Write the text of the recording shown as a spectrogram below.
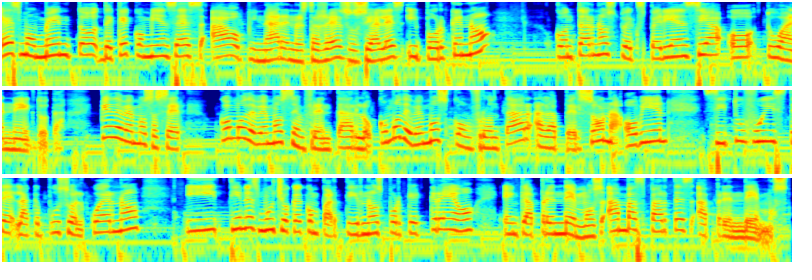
es momento de que comiences a opinar en nuestras redes sociales y, ¿por qué no? Contarnos tu experiencia o tu anécdota. ¿Qué debemos hacer? ¿Cómo debemos enfrentarlo? ¿Cómo debemos confrontar a la persona? O bien, si tú fuiste la que puso el cuerno, y tienes mucho que compartirnos porque creo en que aprendemos, ambas partes aprendemos.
